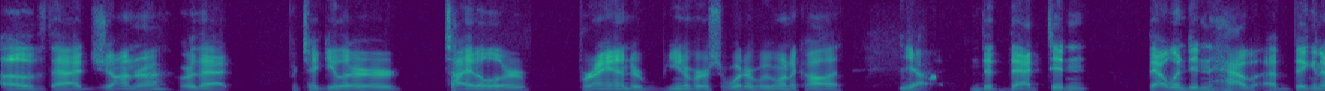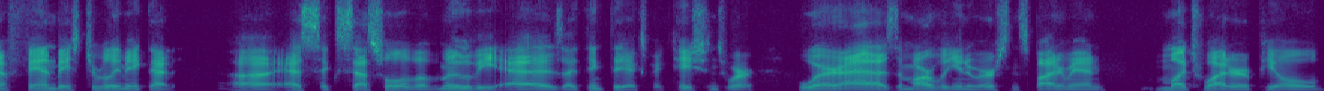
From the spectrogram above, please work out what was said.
of that genre or that particular title or brand or universe or whatever we want to call it. Yeah. That that didn't that one didn't have a big enough fan base to really make that uh, as successful of a movie as I think the expectations were. Whereas the Marvel universe and Spider-Man much wider appeal,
